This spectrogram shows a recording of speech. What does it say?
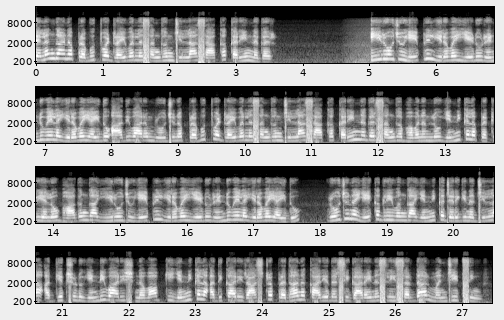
తెలంగాణ ప్రభుత్వ డ్రైవర్ల సంఘం జిల్లా శాఖ కరీంనగర్. ఈ రోజు ఏప్రిల్ ఇరవై ఏడు రెండు వేల ఇరవై ఐదు ఆదివారం రోజున ప్రభుత్వ డ్రైవర్ల సంఘం జిల్లా శాఖ కరీంనగర్ సంఘ భవనంలో ఎన్నికల ప్రక్రియలో భాగంగా ఈరోజు ఏప్రిల్ ఇరవై ఏడు రెండు వేల ఇరవై ఐదు రోజున ఏకగ్రీవంగా ఎన్నిక జరిగిన జిల్లా అధ్యక్షుడు ఎండి వారిష్ నవాబ్కి ఎన్నికల అధికారి రాష్ట్ర ప్రధాన కార్యదర్శి గారైన శ్రీ సర్దార్ మంజీత్ సింగ్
